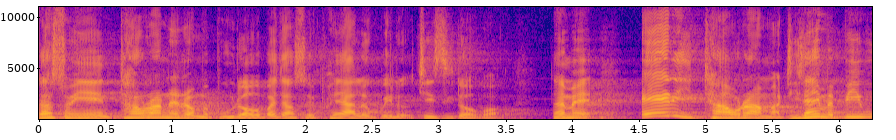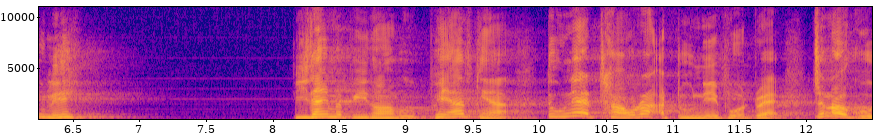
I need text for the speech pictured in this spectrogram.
ဒါဆိုရင်ထာဝရနဲ့တော့မပူတော့ဘူးဘာကြောင့်ဆိုဖះလို့ပေးလို့အကျေးဇူးတော်ပေါ့ ဒါပေမဲ့အဲ့ဒီထာဝရမှာဒီတိုင်းမပြီးဘူးလေဒီတိုင်းမပြီးသွားဘူးဖခင်ကသူနဲ့ထာဝရအတူနေဖို့အတွက်ကျွန်တော်ကို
